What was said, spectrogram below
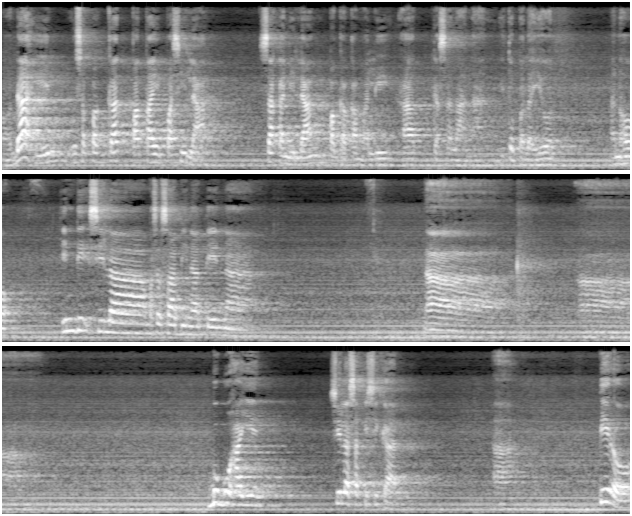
oh, dahil sapagkat patay pa sila sa kanilang pagkakamali at kasalanan. Ito pala 'yon. Ano ho? Hindi sila masasabi natin na na uh, bubuhayin sila sa pisikal Uh, pero,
